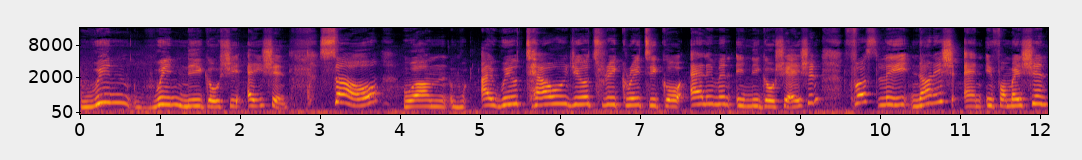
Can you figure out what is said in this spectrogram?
win-win negotiation. So um, I will tell you three critical elements in negotiation. Firstly, knowledge and information.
